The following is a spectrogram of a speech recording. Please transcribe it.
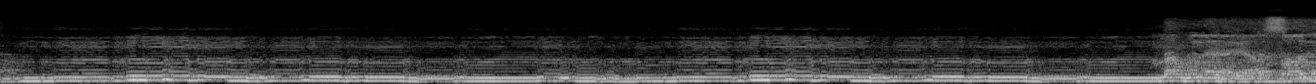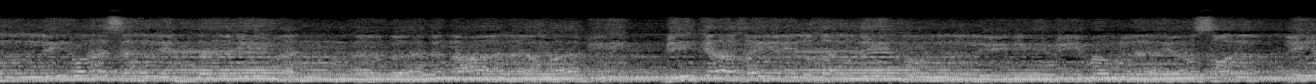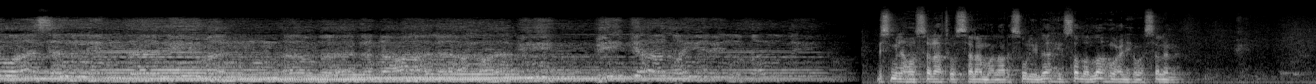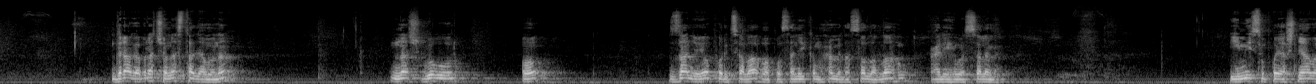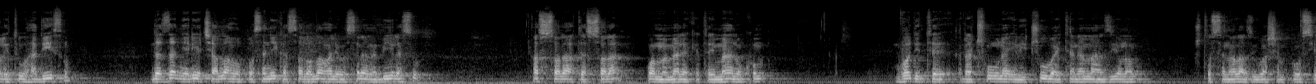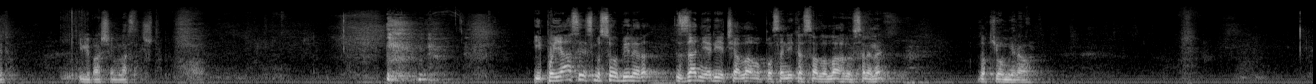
Mm-hmm. Bismillah, salatu wassalamu ala rasulillahi, sallallahu alaihi wasallam. Draga braćo, nastavljamo na naš govor o zadnjoj oporici Allahova poslanika Muhammeda, sallallahu alaihi wasallam. I mi smo pojašnjavali tu hadisu da zadnje riječi Allahova poslanika, sallallahu alaihi wasallam, bile su As-salat, as-salat, wa ma melekete imanukum, vodite računa ili čuvajte namaz i ono što se nalazi u vašem posjedu ili vašem vlasništvu. I pojasnili smo se ovo bile zadnje riječi Allahu poslanika sallallahu alaihi sallam dok je umirao.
